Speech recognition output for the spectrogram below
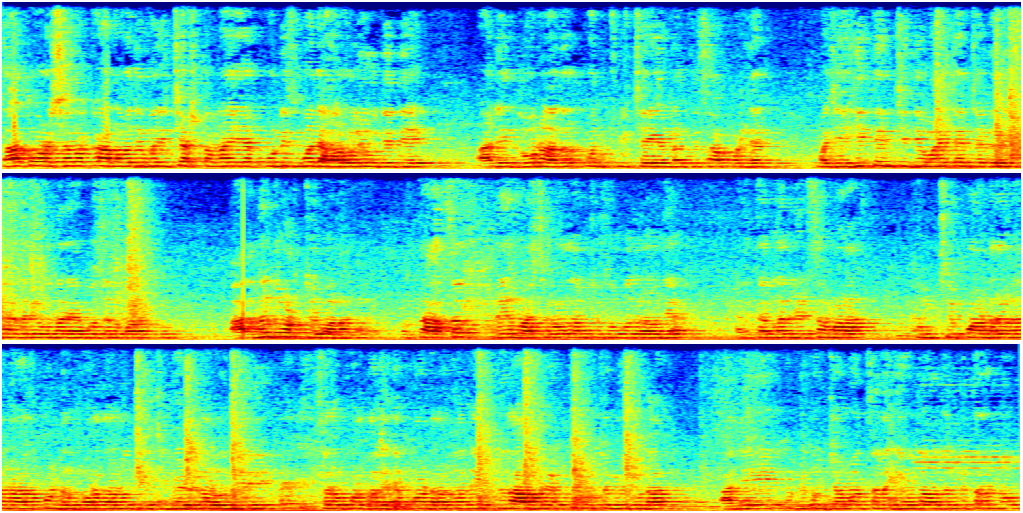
सात वर्षाचा कालावधी म्हणजे चेष्टा एकोणीसमध्ये हरवले होते ते. आणि दोन हजार पंचवीसच्या यंदा ते सापडल्यात म्हणजे ही त्यांची दिवाळी त्यांच्या घरी साजरी होणार याबद्दल मला खूप आनंद वाटतोय मला. फक्त असंच प्रेम आशीर्वाद आमच्यासोबत राहू द्या. आणि त्यांना नीट सांभाळा. तुमचे पांढरांना आज पंढरपुरात आणून त्यांची भेट काढून दिली. सर्व त्या पांढरांना इतकं आभार व्यक्त करतो मी सुद्धा. आणि तुम्ही तुमच्या माणसाला घेऊन जावा तर मित्रांनो.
